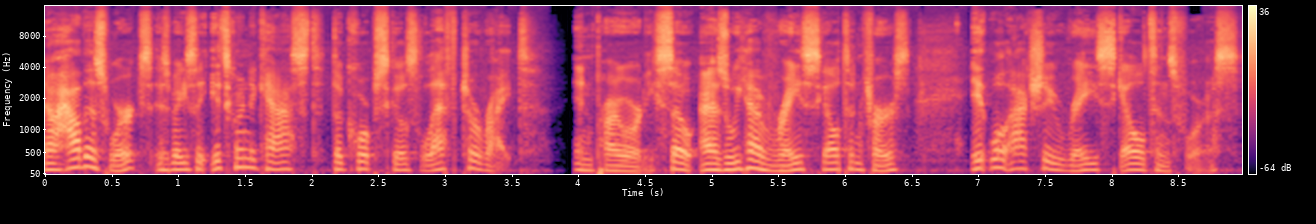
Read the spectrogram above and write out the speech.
Now, how this works is basically it's going to cast the corpse skills left to right in priority. So as we have raise skeleton first, it will actually raise skeletons for us,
